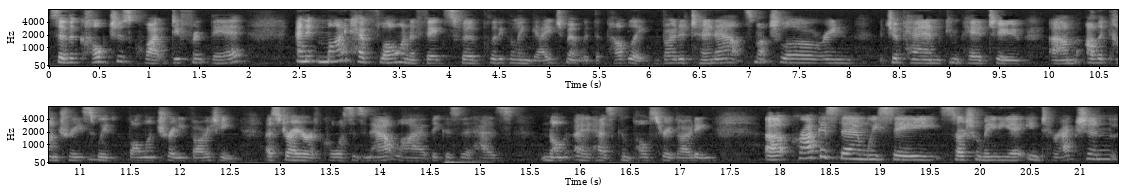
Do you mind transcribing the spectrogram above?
So the culture's quite different there. And it might have flow on effects for political engagement with the public. Voter turnout's much lower in Japan compared to um, other countries with voluntary voting. Australia, of course, is an outlier because it has non, it has compulsory voting. Uh, Kyrgyzstan, we see social media interaction.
